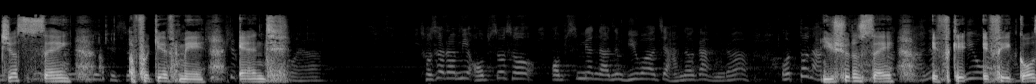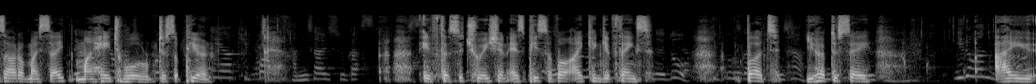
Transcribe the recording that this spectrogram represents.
just saying, forgive me, and you shouldn't say, if, if he goes out of my sight, my hate will disappear. If the situation is peaceful, I can give thanks. But you have to say, I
